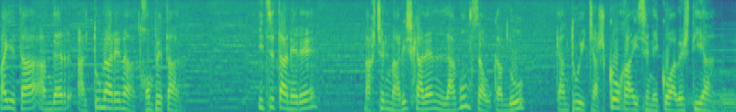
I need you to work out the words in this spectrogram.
bai eta Ander Altunarena trompetan. Hitzetan ere, Martxel Mariskalen laguntza ukan du kantu itxaskorra izeneko abestian.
